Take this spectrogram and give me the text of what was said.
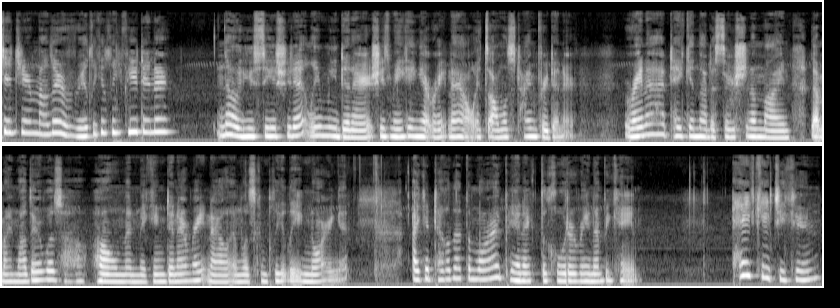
did your mother really leave you dinner? No, you see, she didn't leave me dinner. She's making it right now. It's almost time for dinner. Raina had taken that assertion of mine that my mother was home and making dinner right now and was completely ignoring it. I could tell that the more I panicked, the colder Raina became. Hey, Keiichi Kun,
